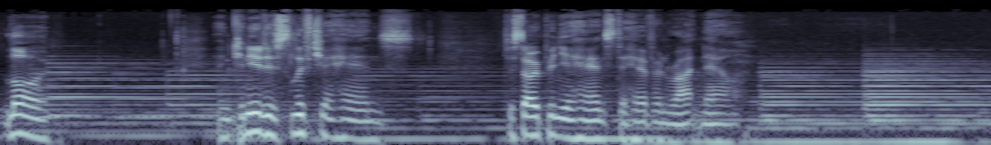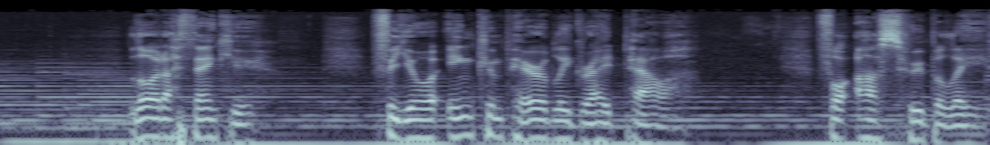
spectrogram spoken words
Lord, and can you just lift your hands? Just open your hands to heaven right now. Lord, I thank you for your incomparably great power for us who believe.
